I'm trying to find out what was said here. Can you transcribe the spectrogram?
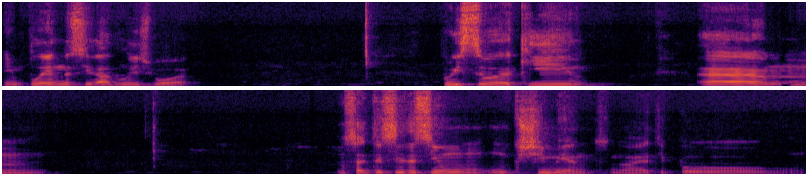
em pleno na cidade de Lisboa. Por isso aqui um, não sei, tem sido assim um, um, crescimento, não é? Tipo,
